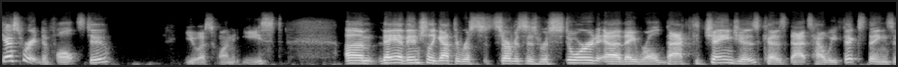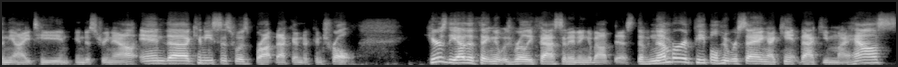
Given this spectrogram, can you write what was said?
guess where it defaults to? US 1 East. Um, they eventually got the res- services restored. Uh, they rolled back the changes because that's how we fix things in the IT industry now. And uh, Kinesis was brought back under control. Here's the other thing that was really fascinating about this the number of people who were saying, I can't vacuum my house,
